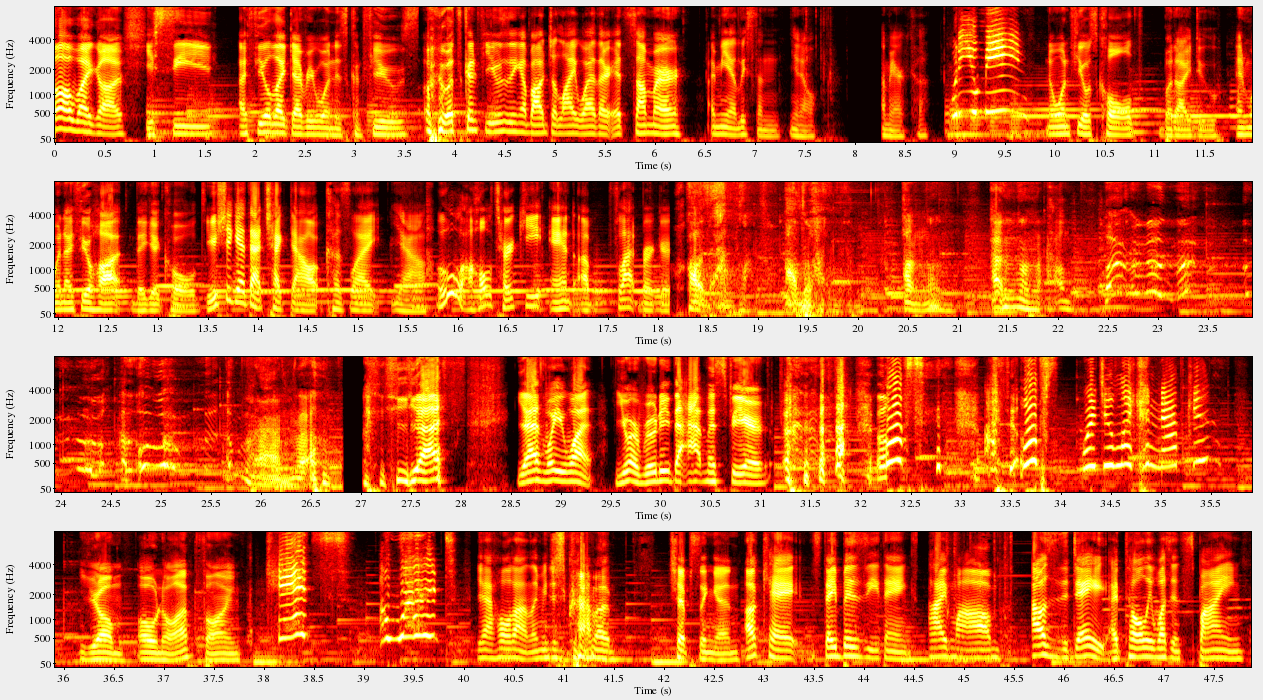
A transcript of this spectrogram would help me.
Oh my gosh. You see, I feel like everyone is confused. What's confusing about July weather? It's summer. I mean, at least in, you know, America. What do you mean? No one feels cold, but I do. And when I feel hot, they get cold. You should get that checked out, cause like, yeah. Ooh, a whole turkey and a flat burger. yes! Yes, what you want? You are ruining the atmosphere. Oops! Oops! Would you like a napkin? Yum. Oh no, I'm fine. Kids! A word! Yeah, hold on. Let me just grab a chips again. Okay, stay busy, thanks. Hi, Mom. How's the date? I totally wasn't spying.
